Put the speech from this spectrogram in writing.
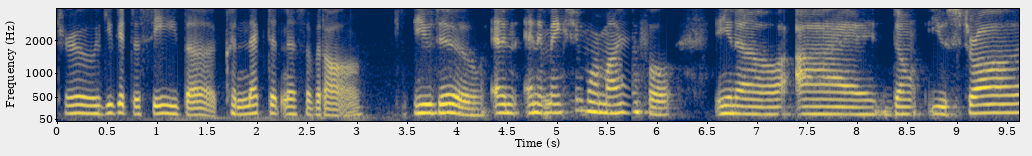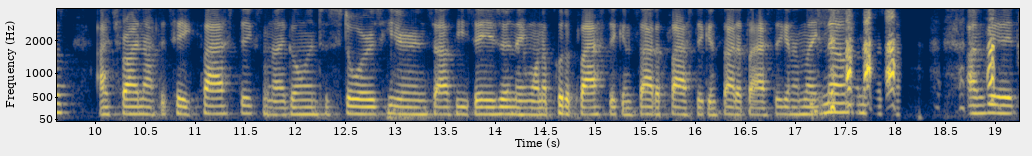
True. You get to see the connectedness of it all. You do. And and it makes you more mindful. You know i don't use straws I try not to take plastics when I go into stores here in Southeast Asia and they want to put a plastic inside a plastic inside a plastic. And I'm like, no, no, no, no. I'm good.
